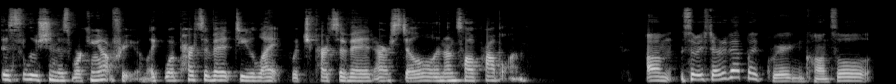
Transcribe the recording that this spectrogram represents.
this solution is working out for you? Like, what parts of it do you like? Which parts of it are still an unsolved problem? Um, so we started out by querying Consul,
